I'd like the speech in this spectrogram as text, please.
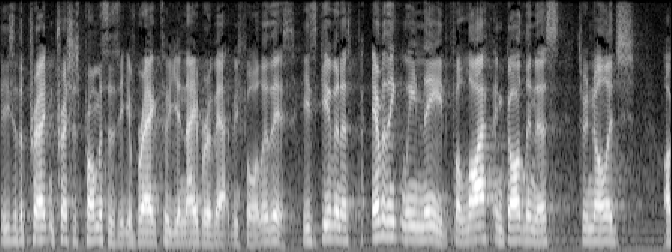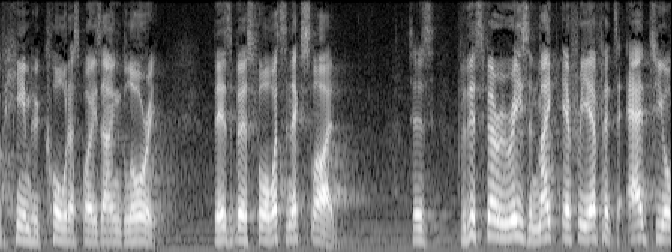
These are the precious promises that you bragged to your neighbor about before. Look at this. He's given us everything we need for life and godliness through knowledge of him who called us by his own glory. There's verse 4. What's the next slide? It says, For this very reason, make every effort to add to your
